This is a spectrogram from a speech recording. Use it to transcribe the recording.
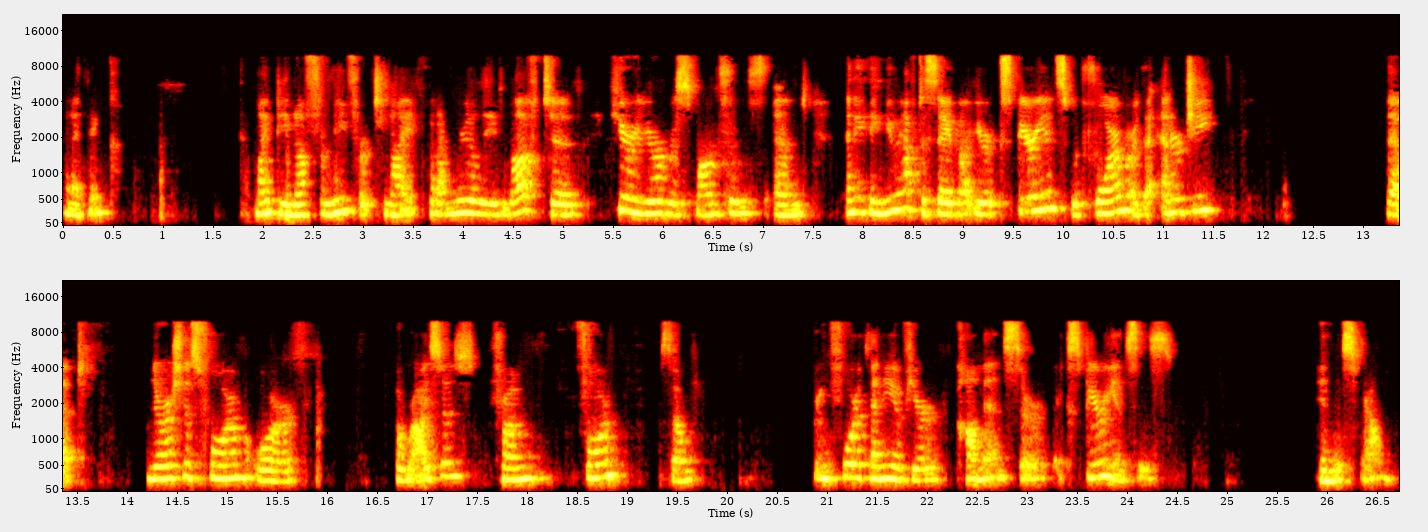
And I think might be enough for me for tonight, but I'd really love to hear your responses and anything you have to say about your experience with form or the energy that nourishes form or arises from form. So bring forth any of your comments or experiences in this realm.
